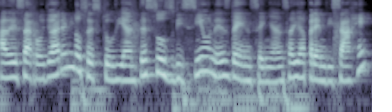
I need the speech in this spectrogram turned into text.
a desarrollar en los estudiantes sus visiones de enseñanza y aprendizaje?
